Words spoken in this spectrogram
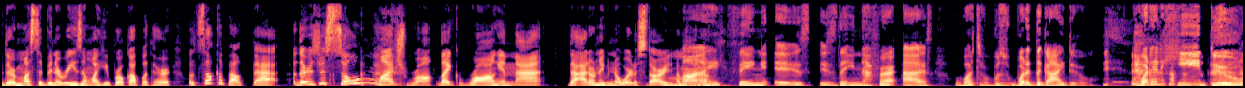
there must have been a reason why he broke up with her. Let's talk about that. There's just so much wrong like wrong in that that I don't even know where to start. Amana. My thing is, is they never ask what was what did the guy do? What did he do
